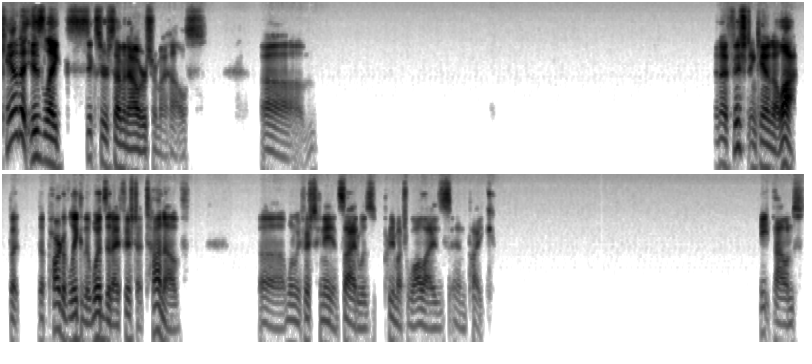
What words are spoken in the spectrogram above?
Canada is like six or seven hours from my house. Um, and I fished in Canada a lot, but the part of Lake of the Woods that I fished a ton of uh, when we fished the Canadian side was pretty much walleyes and pike. Eight pounds.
